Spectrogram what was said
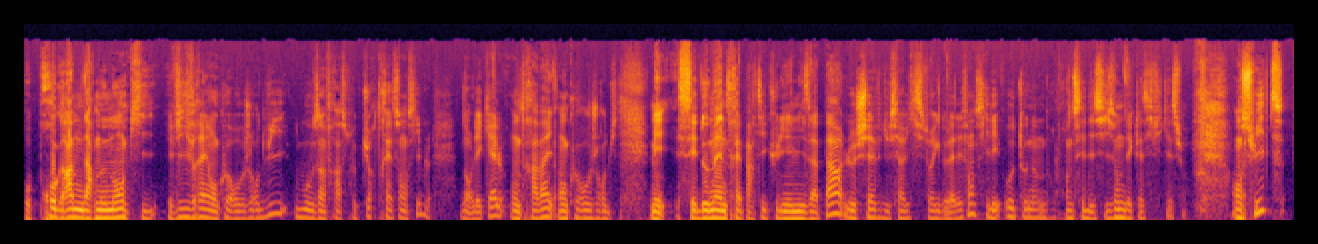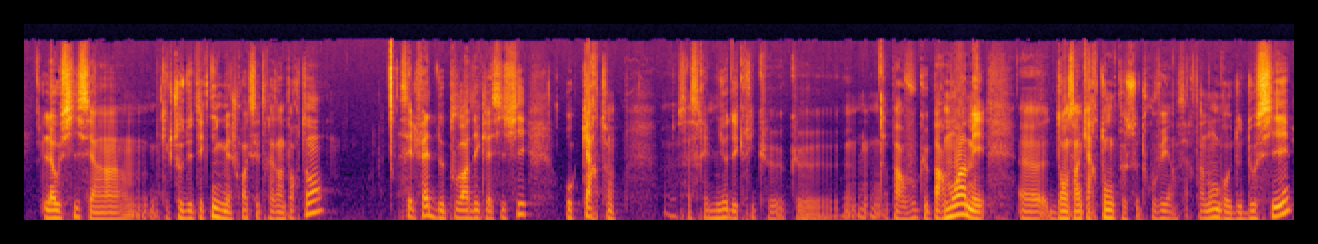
aux programmes d'armement qui vivraient encore aujourd'hui ou aux infrastructures très sensibles dans lesquelles on travaille encore aujourd'hui. Mais ces domaines très particuliers mis à part, le chef du service historique de la défense, il est autonome pour prendre ses décisions de déclassification. Ensuite, là aussi c'est quelque chose de technique, mais je crois que c'est très important, c'est le fait de pouvoir déclassifier au carton ça serait mieux décrit que, par vous que par moi, mais euh, dans un carton peut se trouver un certain nombre de dossiers.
